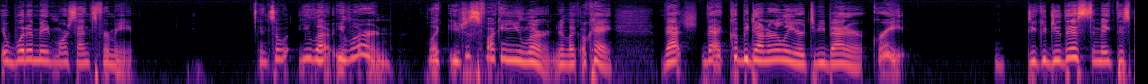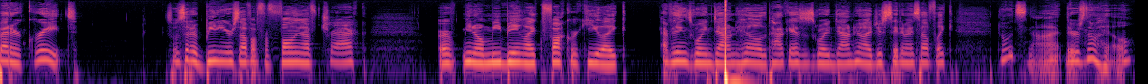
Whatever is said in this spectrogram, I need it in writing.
it would have made more sense for me. And so you let you learn. Like you just fucking you learn. You're like, okay, that sh- that could be done earlier to be better. Great. You could do this to make this better. Great. So instead of beating yourself up for falling off track, or you know me being like, fuck Ricky, like everything's going downhill. The podcast is going downhill. I just say to myself like, no, it's not. There's no hill.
